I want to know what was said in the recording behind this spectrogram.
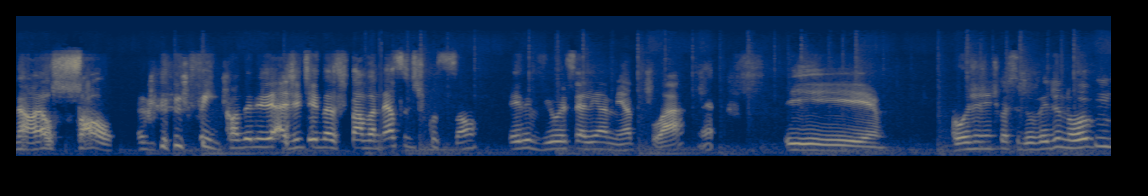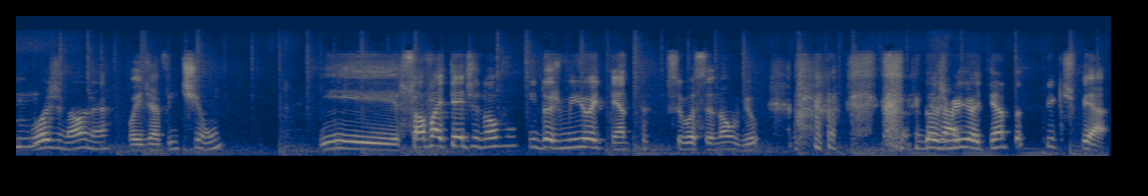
não, é o sol. enfim, quando ele, a gente ainda estava nessa discussão, ele viu esse alinhamento lá, né? E hoje a gente conseguiu ver de novo. Uhum. Hoje não, né? Foi dia 21. E só vai ter de novo em 2080, se você não viu. em 2080, fique esperto.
